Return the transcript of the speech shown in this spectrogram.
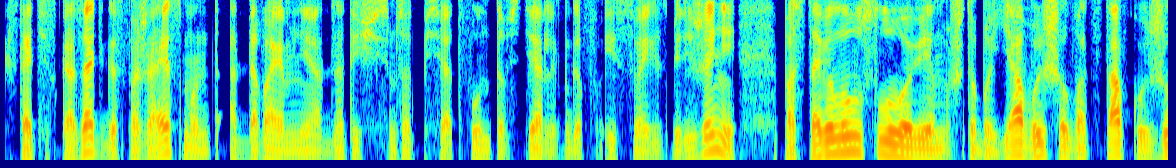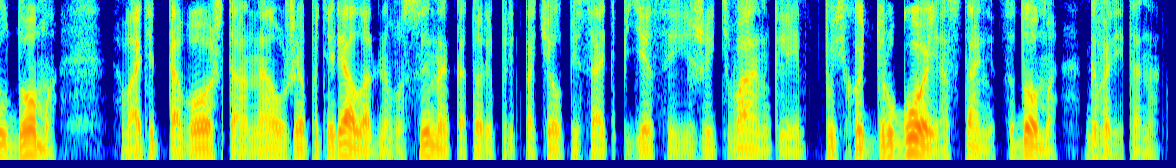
Кстати сказать, госпожа Эсмонд, отдавая мне 1750 фунтов стерлингов из своих сбережений, поставила условием, чтобы я вышел в отставку и жил дома. Хватит того, что она уже потеряла одного сына, который предпочел писать пьесы и жить в Англии. Пусть хоть другой останется дома, — говорит она.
